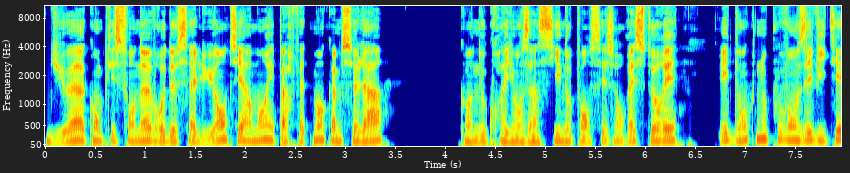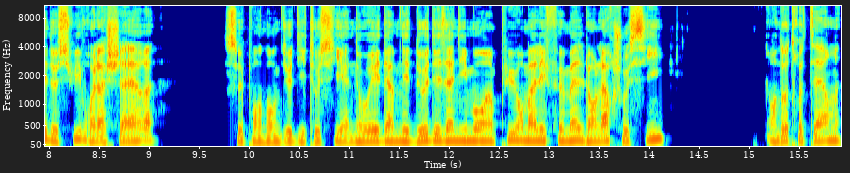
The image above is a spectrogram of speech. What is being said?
Dieu a accompli son œuvre de salut entièrement et parfaitement comme cela. Quand nous croyons ainsi, nos pensées sont restaurées et donc nous pouvons éviter de suivre la chair. Cependant Dieu dit aussi à Noé d'amener deux des animaux impurs mâles et femelles dans l'arche aussi. En d'autres termes,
